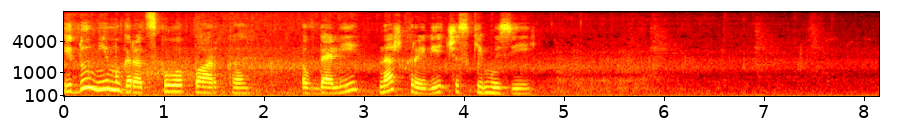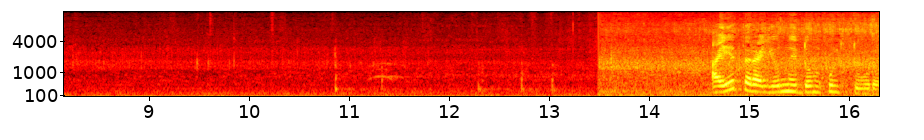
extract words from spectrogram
Иду мимо городского парка. Вдали наш краеведческий музей – а это районный дом культуры.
